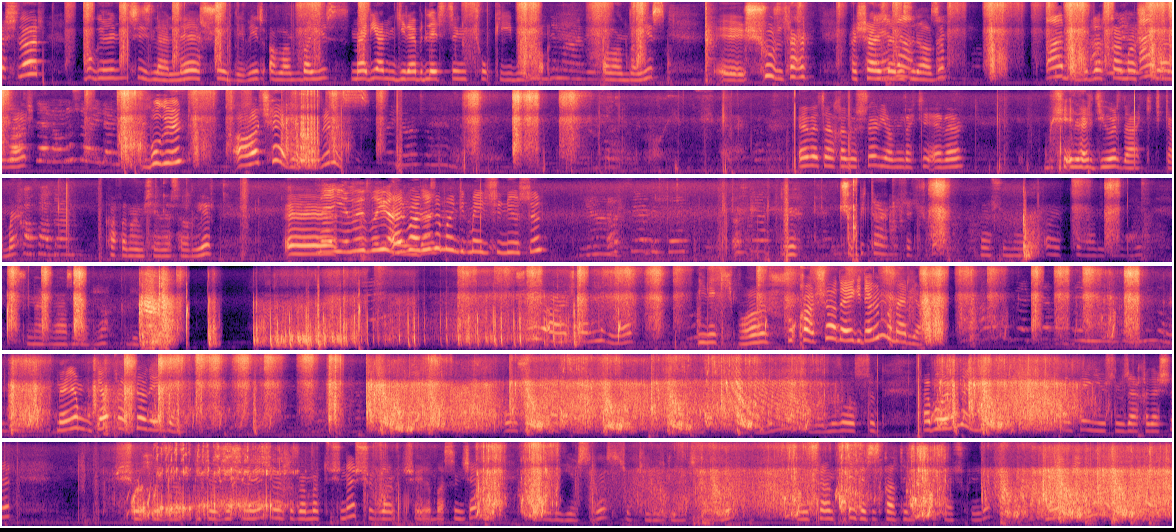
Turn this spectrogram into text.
arkadaşlar. Bugün sizlerle şöyle bir alandayız. Meryem girebilirsin. Çok iyi bir alandayız. Ee, şuradan aşağı inmemiz lazım. Abi. Burada sarmaşıklar var. Bugün ağaç ev yapabiliriz. Evet arkadaşlar yanımdaki Eren bir şeyler diyor küçük ama Kafadan. kafadan bir şeyler sallıyor. Ee, Erva ne zaman gitmeyi düşünüyorsun? Şey. Şu bir tane seç. Ben şunları ayakkabı alayım. Şunlar lazım oluyor. Şöyle ağaçlarımız var. İnek var. Şu karşı adaya gidelim mi Meryem? Meryem gel karşı adaya gidelim. Olsun. Ha bu arada alta iniyorsunuz arkadaşlar. Şu hızla, ilk önce şuraya sonra hızlanma tuşuna şuradan şöyle basınca böyle gidiyorsunuz. Çok iyi bir görüntü oluyor. Ben şu an kalkıyorum. Dışarı çıkıyorum. Meryem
